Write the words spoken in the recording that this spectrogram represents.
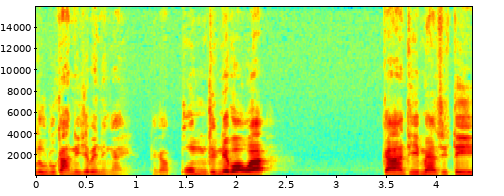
ฤดูกาลนี้จะเป็นยังไงนะครับ ผมถึงได้บอกว่า การที่แมนซิตี้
